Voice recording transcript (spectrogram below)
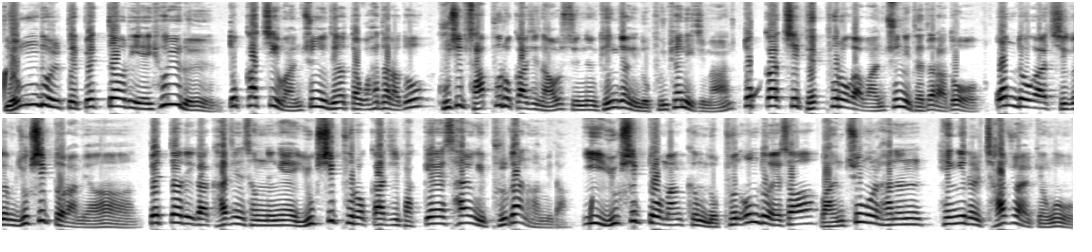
0도일 때 배터리의 효율은 똑같이 완충이 되었다고 하더라도 94%까지 나올 수 있는 굉장히 높은 편이지만 똑같이 100%가 완충이 되더라도 온도가 지금 60도라면 배터리가 가진 성능의 60%까지 밖에 사용이 불가능합니다. 이 60도만큼 높은 온도에서 완충을 하는 행위를 자주 할 경우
